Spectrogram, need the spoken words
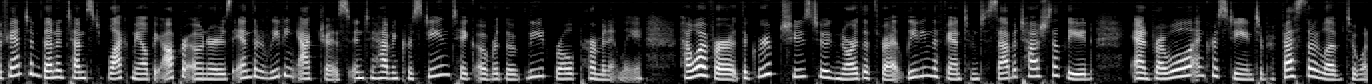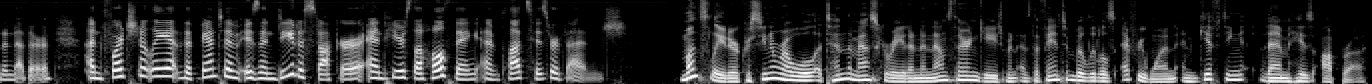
The Phantom then attempts to blackmail the opera owners and their leading actress into having Christine take over the lead role permanently. However, the group choose to ignore the threat, leading the Phantom to sabotage the lead and Raoul and Christine to profess their love to one another. Unfortunately, the Phantom is indeed a stalker and hears the whole thing and plots his revenge. Months later, Christine and Raoul attend the masquerade and announce their engagement as the Phantom belittles everyone and gifting them his opera.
